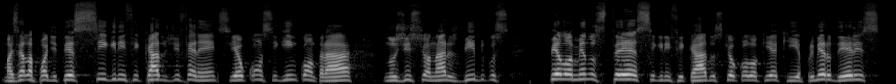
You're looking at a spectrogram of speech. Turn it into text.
mas ela pode ter significados diferentes. E eu consegui encontrar nos dicionários bíblicos pelo menos três significados que eu coloquei aqui. O primeiro deles,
